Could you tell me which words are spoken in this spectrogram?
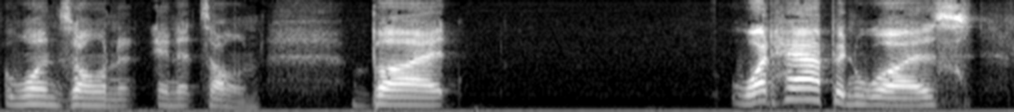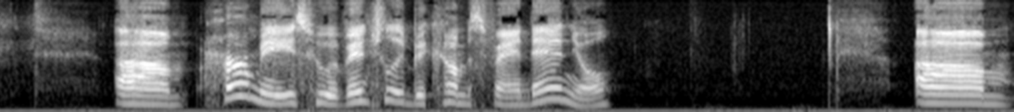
one zone in its own. But what happened was um, Hermes, who eventually becomes Fandaniel, um,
